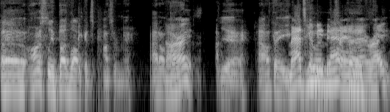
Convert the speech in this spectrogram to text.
Uh, honestly, Bud Light could sponsor me. I don't. All think, right, Yeah, I don't think. Matt's gonna be a big Matt fan of that, right?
